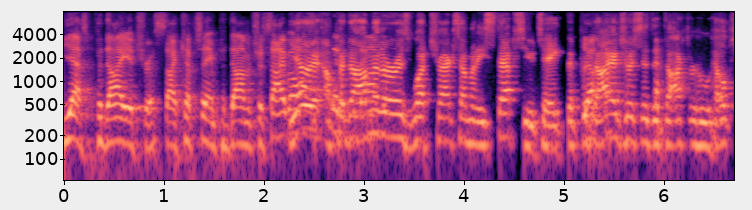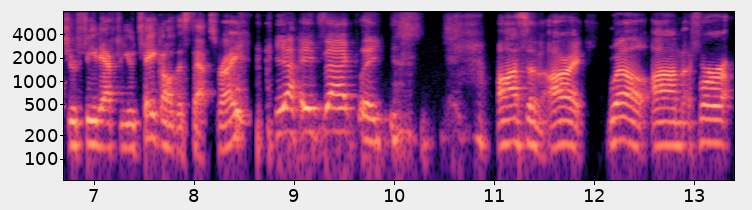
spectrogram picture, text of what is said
Yes, podiatrist. I kept saying podometrist. I've yeah, a pedometer is what tracks how many steps you take. The podiatrist yeah. is the doctor who helps your feet after you take all the steps, right? yeah, exactly. awesome. All right. Well, um, for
